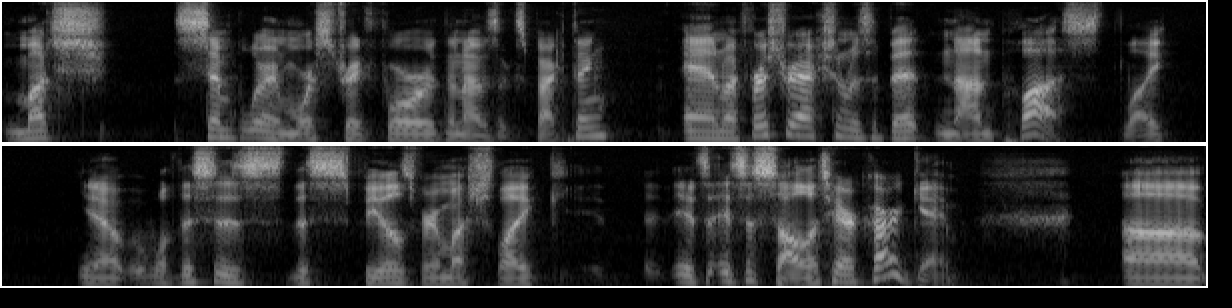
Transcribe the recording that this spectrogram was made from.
much simpler and more straightforward than I was expecting. And my first reaction was a bit nonplussed, like you know, well this is this feels very much like it's it's a solitaire card game. Uh,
